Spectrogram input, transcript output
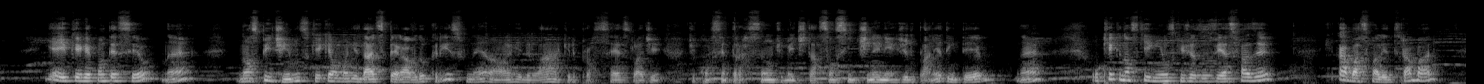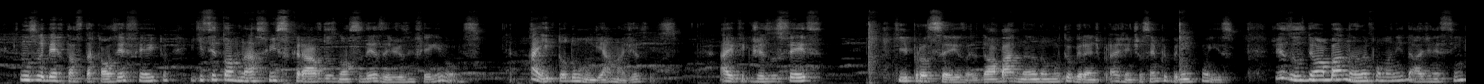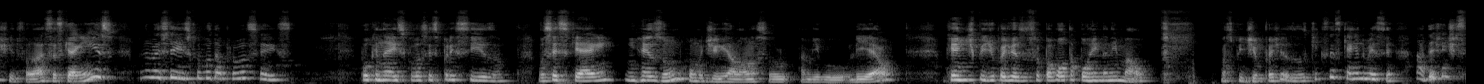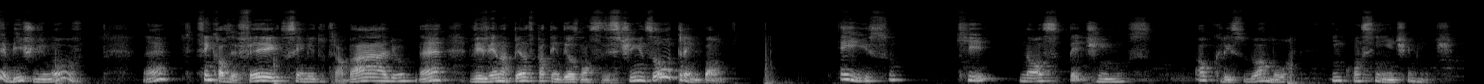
E aí o que, que aconteceu? Né? Nós pedimos o que, que a humanidade esperava do Cristo, né? na hora ele lá, aquele processo lá de, de concentração, de meditação, sentindo a energia do planeta inteiro. Né? O que, que nós queríamos que Jesus viesse fazer? Que acabasse com a lei do trabalho, que nos libertasse da causa e efeito e que se tornasse um escravo dos nossos desejos inferiores. Aí todo mundo ia amar Jesus. Aí o que, que Jesus fez? Que para vocês, ele deu uma banana muito grande para a gente. Eu sempre brinco com isso. Jesus deu uma banana para a humanidade nesse sentido. Falou: ah, vocês querem isso? Não vai ser isso que eu vou dar para vocês. Porque não é isso que vocês precisam. Vocês querem, em resumo, como diria lá nosso amigo Liel, o que a gente pediu para Jesus foi para voltar o reino animal. Nós pedimos para Jesus: o que vocês querem do Messias? Ah, deixa a gente ser bicho de novo. Né? Sem causa e efeito, sem lei do trabalho, né? vivendo apenas para atender os nossos instintos. Ô, trem bom. É isso que nós pedimos ao Cristo do amor inconscientemente.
